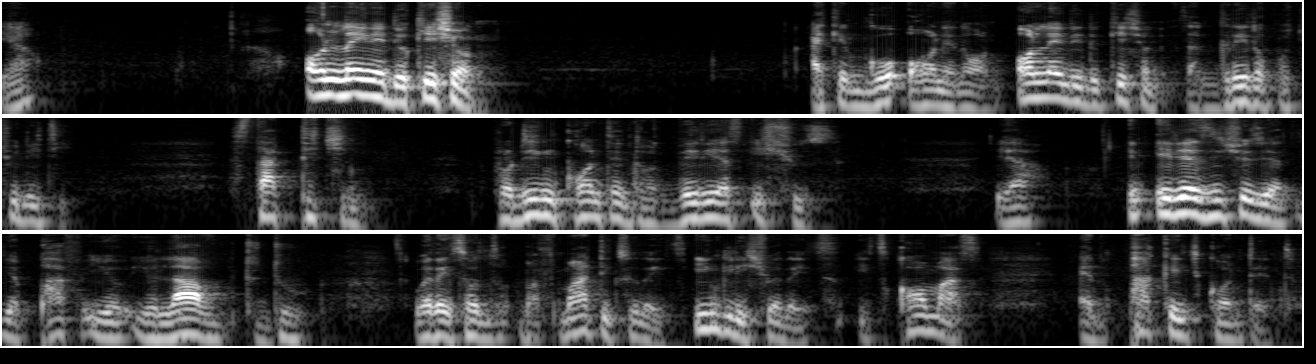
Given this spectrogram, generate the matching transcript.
Yeah. Online education. I can go on and on. Online education is a great opportunity. Start teaching, producing content on various issues. Yeah. In areas issues you, you, you love to do, whether it's on mathematics, whether it's English, whether it's, it's commerce, and package content.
